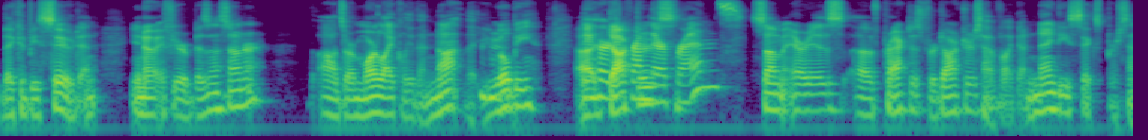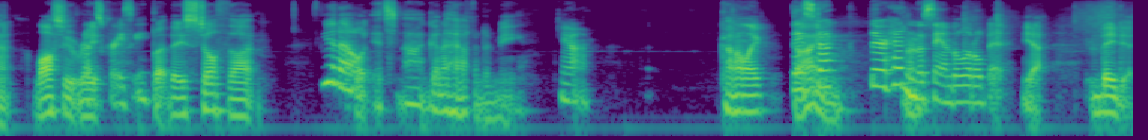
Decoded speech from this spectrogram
they could be sued. And, you know, if you're a business owner, the odds are more likely than not that you Mhm. will be. They heard it from their friends. Some areas of practice for doctors have like a 96% lawsuit rate, That's crazy. but they still thought, you know, it's not going to happen to me. Yeah. Kind of like They dying. stuck their head in the sand a little bit. Yeah, they did.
